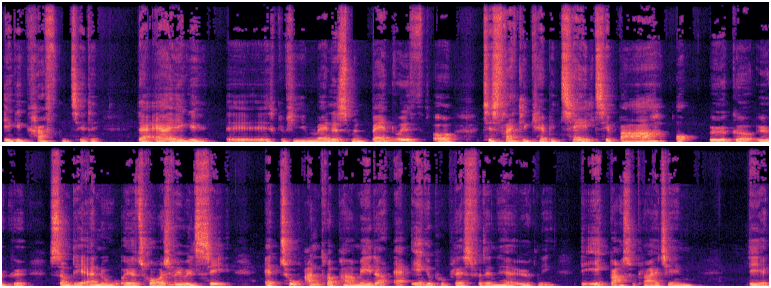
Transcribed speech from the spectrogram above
ikke kraften til det. Der er ikke, øh, skal vi sige, management bandwidth og tilstrækkelig kapital til bare at øge og øge, som det er nu. Og jeg tror også, vi vil se, at to andre parametre er ikke på plads for den her øgning. Det er ikke bare supply chain. Det er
